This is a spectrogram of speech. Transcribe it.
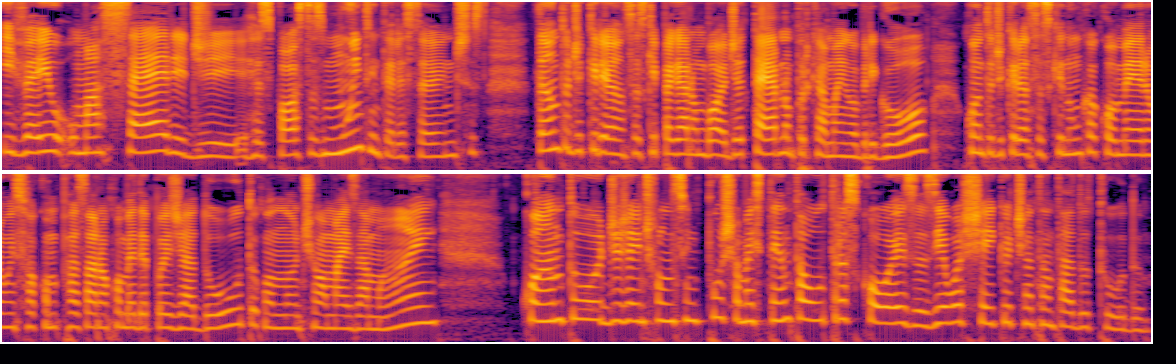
e veio uma série de respostas muito interessantes, tanto de crianças que pegaram bode eterno porque a mãe obrigou, quanto de crianças que nunca comeram e só passaram a comer depois de adulto, quando não tinham mais a mãe, quanto de gente falando assim: puxa, mas tenta outras coisas. E eu achei que eu tinha tentado tudo.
